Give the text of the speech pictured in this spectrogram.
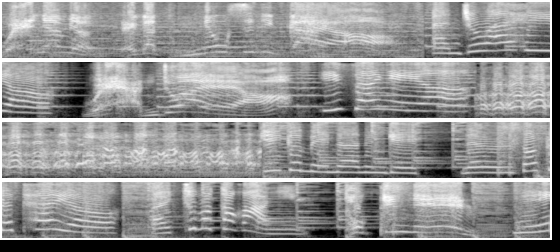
왜냐면 내가 동영스니까요. 안 좋아해요. 왜 안 좋아해요? 이상해요. 개그맨 하는 게 나을 것 같아요. 말투부터가 아님. 토끼님, 네?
